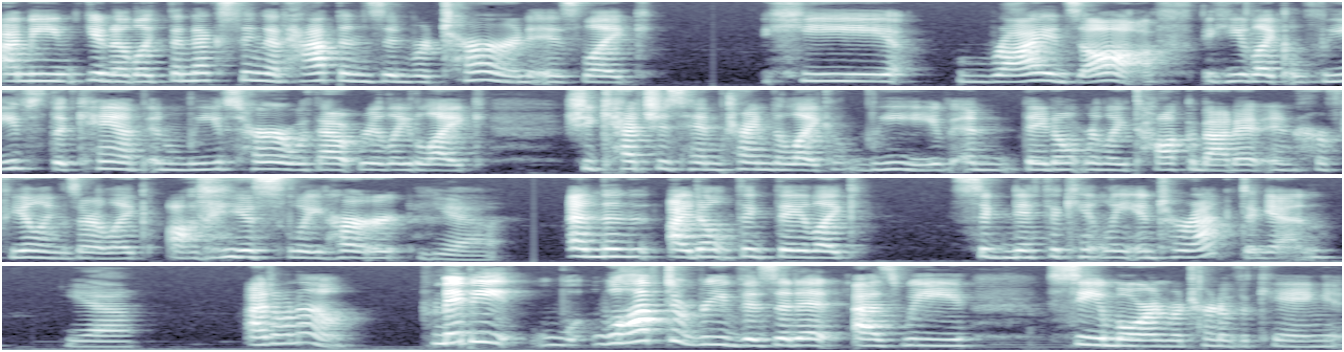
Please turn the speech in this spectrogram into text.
I mean, you know, like the next thing that happens in return is like he rides off. He like leaves the camp and leaves her without really like she catches him trying to like leave and they don't really talk about it and her feelings are like obviously hurt. yeah And then I don't think they like significantly interact again. yeah I don't know. Maybe we'll have to revisit it as we see more in Return of the King.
